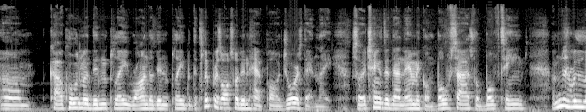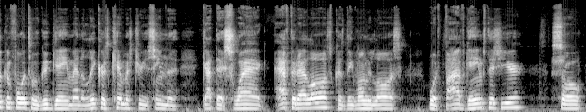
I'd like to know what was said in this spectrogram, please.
Um, Kyle Kuzma didn't play, Rondo didn't play, but the Clippers also didn't have Paul George that night. So it changed the dynamic on both sides for both teams. I'm just really looking forward to a good game, man. The Lakers' chemistry seemed to got their swag after that loss because they've only lost what five games this year. So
